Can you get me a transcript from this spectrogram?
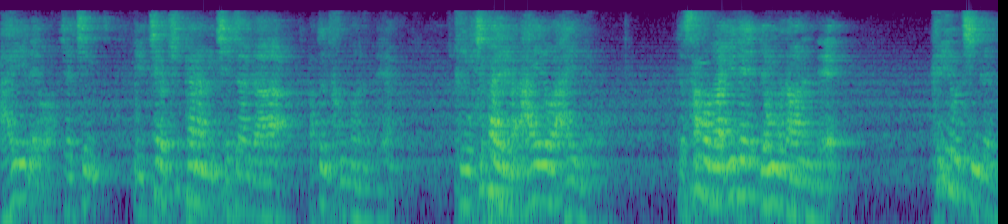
아이네오. 제가 지금 이 책을 출판하는 제자가 어떤 근무하는데, 그 출판에 이름은 아이네오, 아이네오. 그 사모가 이대 영도 나왔는데, 그 이름은 진거예요.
